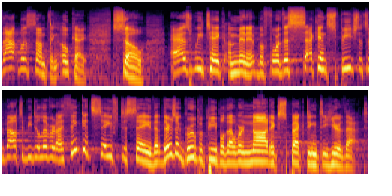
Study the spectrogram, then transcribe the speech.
that was something. Okay, so as we take a minute before the second speech that's about to be delivered, I think it's safe to say that there's a group of people that were not expecting to hear that.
